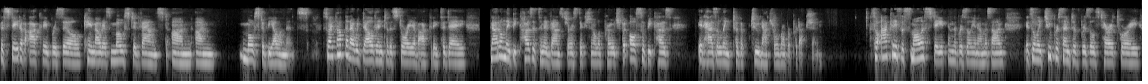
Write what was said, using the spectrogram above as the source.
the state of Acre, Brazil came out as most advanced on, on most of the elements. So I thought that I would delve into the story of Acre today, not only because it's an advanced jurisdictional approach, but also because it has a link to, the, to natural rubber production. So Acre is the smallest state in the Brazilian Amazon. It's only 2% of Brazil's territory,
